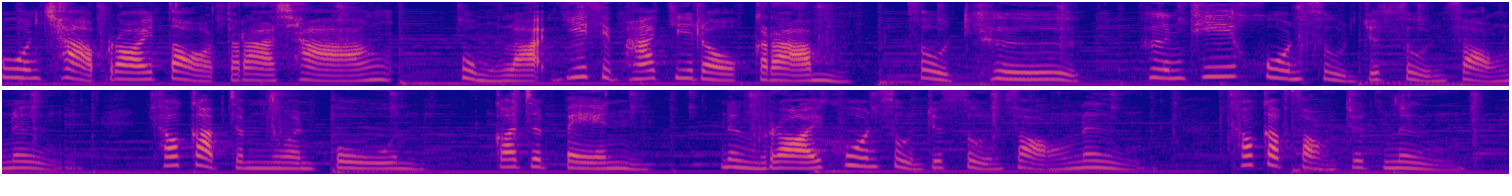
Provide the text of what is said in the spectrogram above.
ปูนฉาบรอยต่อตราช้างถุงละ 25 กิโลกรัม สูตรคือ พื้นที่คูณ 0.021 เท่ากับจำนวนปูน ก็จะเป็น 100คูณ0.021 เท่ากับ 2.1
